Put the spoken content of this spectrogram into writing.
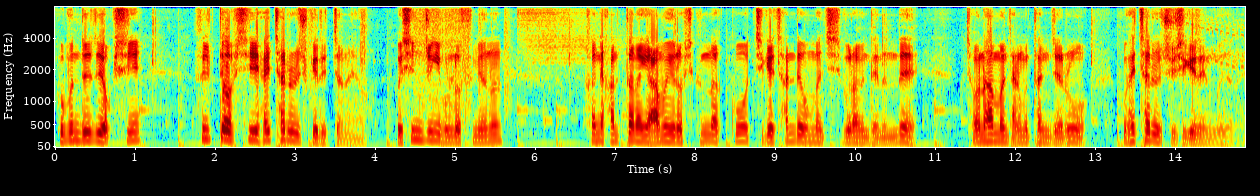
그분들도 역시 쓸데없이 회차료를 주게 됐잖아요. 그 신중히 불렀으면은 그냥 간단하게 아무 일 없이 끝났고 지게차 한 대분만 지불하면 되는데 전화 한번 잘못한 죄로 그 회차를 주시게 되는 거잖아요.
